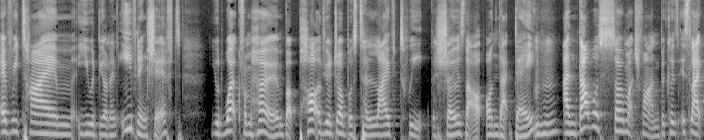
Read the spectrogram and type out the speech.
every time you would be on an evening shift. You would work from home, but part of your job was to live tweet the shows that are on that day. Mm-hmm. And that was so much fun because it's like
